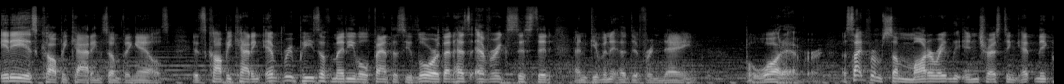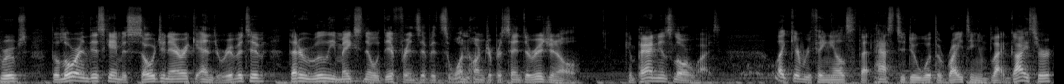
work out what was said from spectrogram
it is copycatting something else. It's copycatting every piece of medieval fantasy lore that has ever existed and given it a different name. But whatever. Aside from some moderately interesting ethnic groups, the lore in this game is so generic and derivative that it really makes no difference if it's 100% original. Companions lore-wise. Like everything else that has to do with the writing in Black Geyser,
